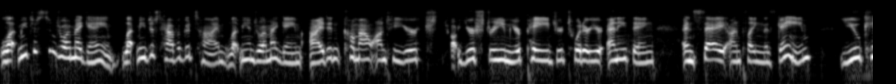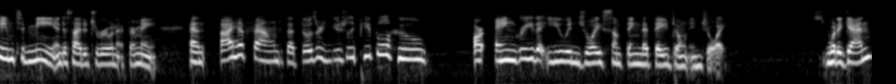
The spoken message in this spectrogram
let me just enjoy my game. Let me just have a good time. Let me enjoy my game. I didn't come out onto your your stream, your page, your Twitter, your anything and say I'm playing this game. You came to me and decided to ruin it for me. And I have found that those are usually people who are angry that you enjoy something that they don't enjoy what again?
